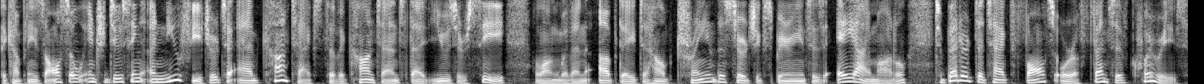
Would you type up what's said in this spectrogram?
The company is also introducing a new feature to add context to the content that users see, along with an update to help train the search experience's AI model to better detect false or offensive queries.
